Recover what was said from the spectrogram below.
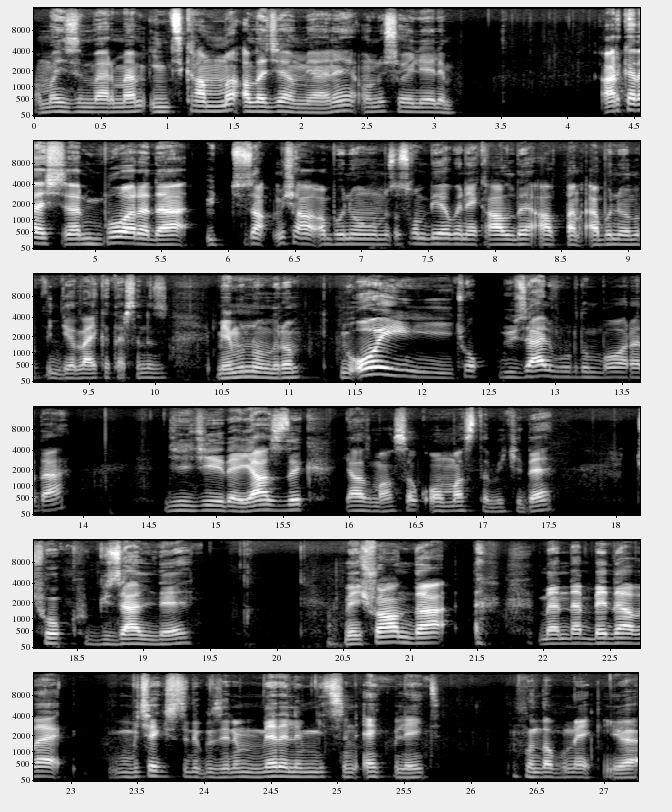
Ama izin vermem. İntikamımı alacağım yani. Onu söyleyelim. Arkadaşlar bu arada 360 abone olmamıza son bir abone kaldı. Alttan abone olup video like atarsanız memnun olurum. Oy çok güzel vurdum bu arada. GG'yi de yazdık. Yazmazsak olmaz tabii ki de. Çok güzeldi. Ve şu anda benden bedava bıçak istedi kuzenim. Verelim gitsin Ekblade. Bu da bunu ekliyor.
